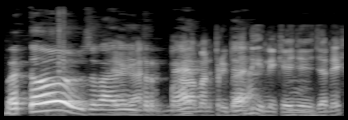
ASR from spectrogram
Betul ya sekali kan? internet. Pengalaman pribadi ya. ini kayaknya Hmm. Jan ya.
